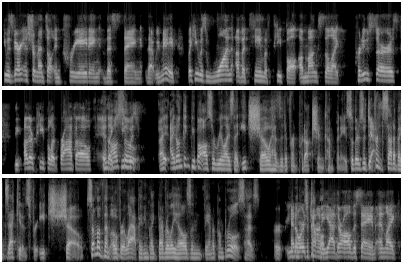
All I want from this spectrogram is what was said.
he was very instrumental in creating this thing that we made. But he was one of a team of people amongst the like producers, the other people at Bravo. And like also, he was I, I don't think people also realize that each show has a different production company. So there's a different Yes. set of executives for each show. Some of them overlap. I think like Beverly Hills and Vanderpump Rules has, or and know, Orange. County, yeah, they're all the same. And like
